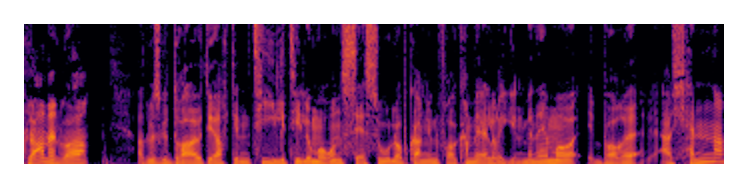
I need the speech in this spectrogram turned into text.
Planen var at vi skulle dra ut i ørkenen tidlig tidlig om morgenen, se soloppgangen fra kamelryggen, men jeg må bare erkjenne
